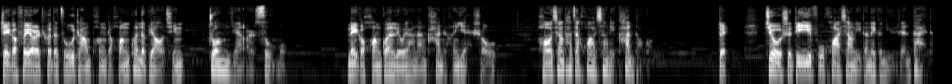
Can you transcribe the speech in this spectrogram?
这个菲尔特的族长捧着皇冠的表情庄严而肃穆。那个皇冠，刘亚楠看着很眼熟，好像他在画像里看到过。对，就是第一幅画像里的那个女人戴的。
